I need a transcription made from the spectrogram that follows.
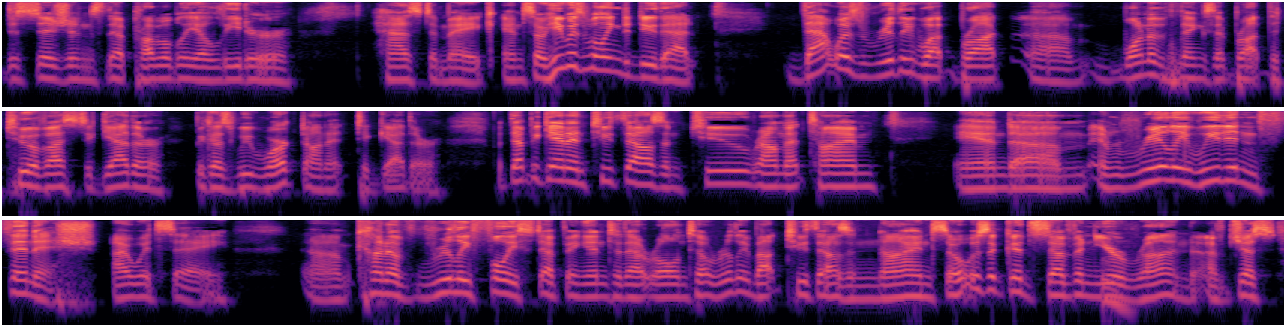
decisions that probably a leader has to make. And so he was willing to do that. That was really what brought um, one of the things that brought the two of us together because we worked on it together. But that began in 2002, around that time and um, and really we didn't finish i would say um, kind of really fully stepping into that role until really about 2009 so it was a good seven year run of just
